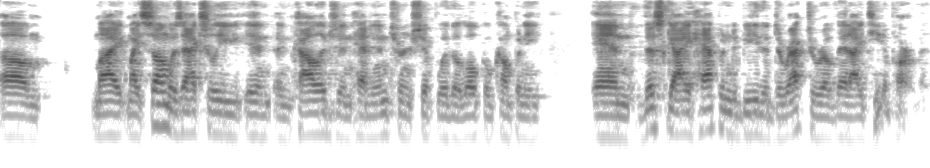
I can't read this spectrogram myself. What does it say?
um, my my son was actually in, in college and had an internship with a local company, and this guy happened to be the director of that IT department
